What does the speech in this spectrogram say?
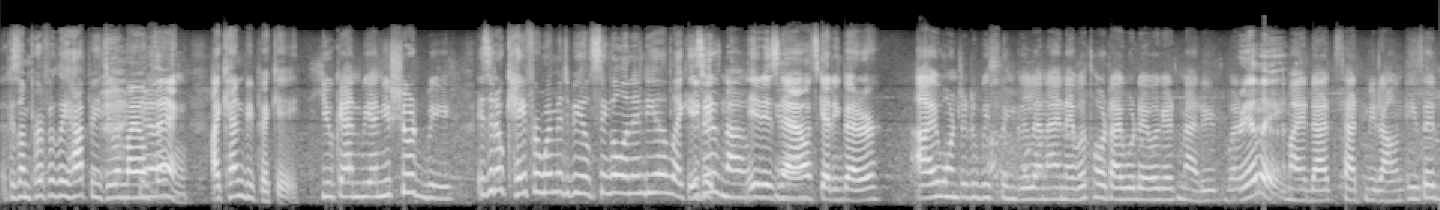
because I'm perfectly happy doing my own Yeah. thing. I can be picky. You can be, and you should be. Is it okay for women to be single in India? Like, is it, It is now, It is yeah. now. It's getting better. I wanted to be single, and I never thought I would ever get married. But Really? my dad sat me down. He said,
